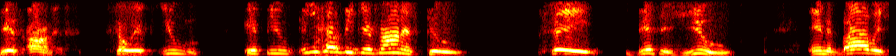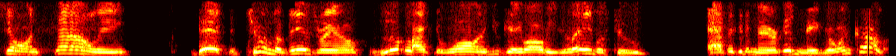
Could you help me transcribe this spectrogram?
dishonest. So if you if you you gotta be dishonest to say this is you, and the Bible is showing soundly that the children of Israel look like the one you gave all these labels to, African American, Negro, and color.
